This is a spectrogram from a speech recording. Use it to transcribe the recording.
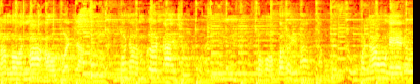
น้ำงอนมาเอาปวดจังบ่นำเอิ้นอายสู่ขวัญบอกว่าเฮ้ยบ้านเจ้าสู่ขวัญเฮาแน่เด้อ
